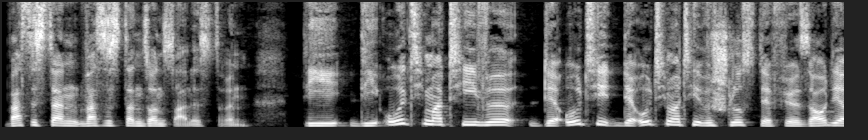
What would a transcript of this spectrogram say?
was ist dann, was ist dann sonst alles drin? Die, die ultimative, der, Ulti, der ultimative Schluss, der für Saudi,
